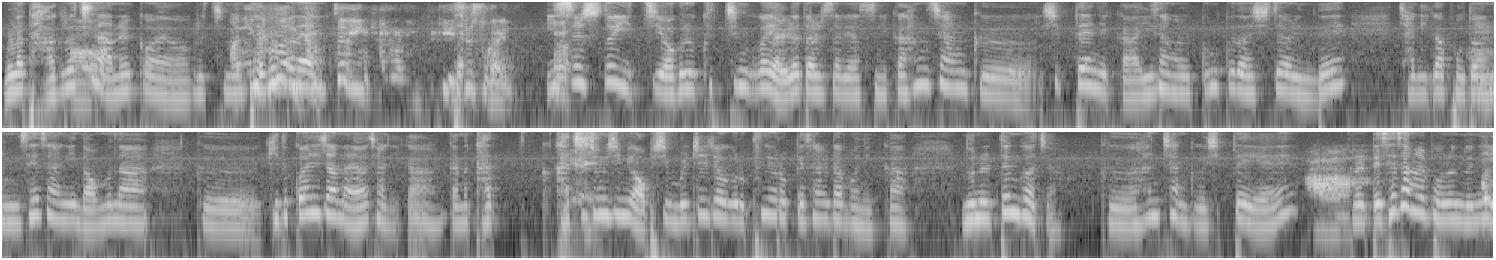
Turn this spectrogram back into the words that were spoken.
몰라 다 그렇진 어. 않을 거예요. 그렇지만 아니 대부분의 극적인 결혼이 어떻게 있을 수가 있? 있을 수도 있지요. 그리고 그 친구가 18살이었으니까 항상 그 10대니까 이상을 꿈꾸던 시절인데 자기가 보던 음. 세상이 너무나 그 기득권이잖아요, 자기가. 그러니까 가, 그 가치 네. 중심이 없이 물질적으로 풍요롭게 살다 보니까 눈을 뜬 거죠. 그 한창 그 10대에. 아, 그럴 때 세상을 보는 눈이.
